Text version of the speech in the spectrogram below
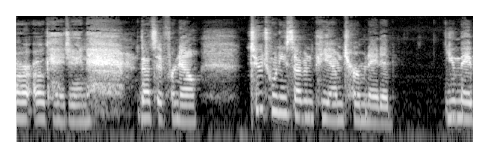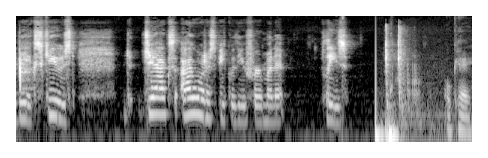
Or okay, Jane. That's it for now. 2:27 p.m. terminated. You may be excused. J- Jax, I want to speak with you for a minute. Please. Okay.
